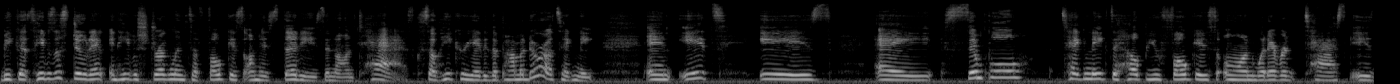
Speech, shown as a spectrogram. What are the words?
because he was a student and he was struggling to focus on his studies and on tasks. So he created the Pomodoro technique. And it is a simple technique to help you focus on whatever task is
